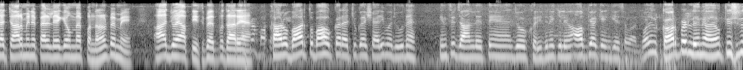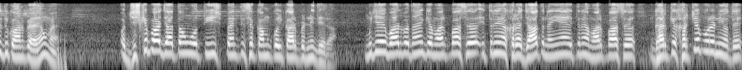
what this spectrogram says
चार महीने पहले ले गया हूँ मैं पंद्रह रुपये में। आज जो है आप तीस रुपये बता रहे हैं। कारोबार तबाह होकर रह चुका है शहरी मौजूद हैं। इनसे जान लेते हैं जो खरीदने के लिए आप क्या कहेंगे सवाल? भाई कारपेट लेने आया हूँ तीसरी दुकान पे आया हूँ मैं। और जिसके पास जाता हूँ वो तीस पैंतीस से कम कोई कारपेट नहीं दे रहा। मुझे एक बात बताएँ कि हमारे पास इतने अखराजात नहीं हैं, इतने हमारे पास घर के खर्चे पूरे नहीं होते,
